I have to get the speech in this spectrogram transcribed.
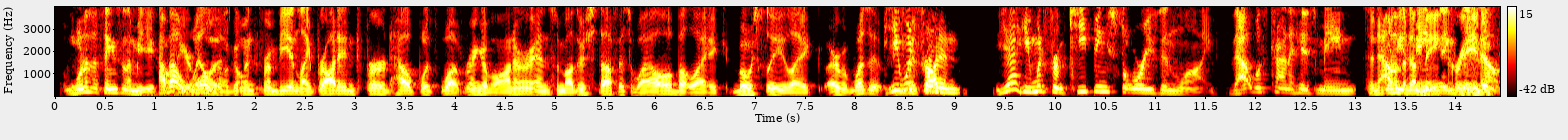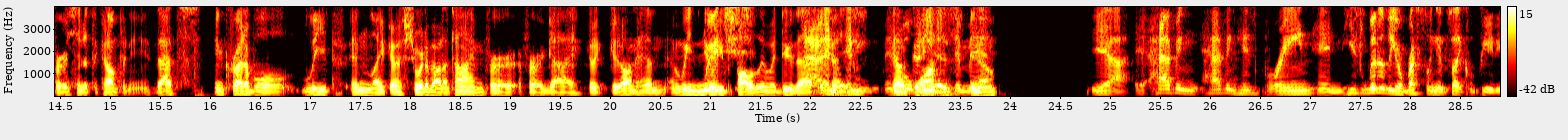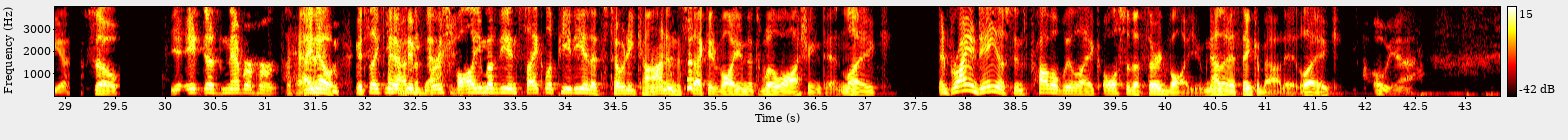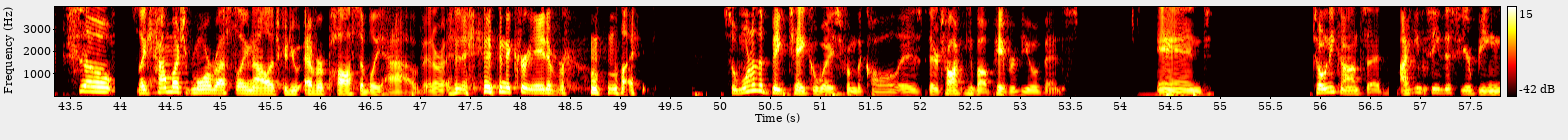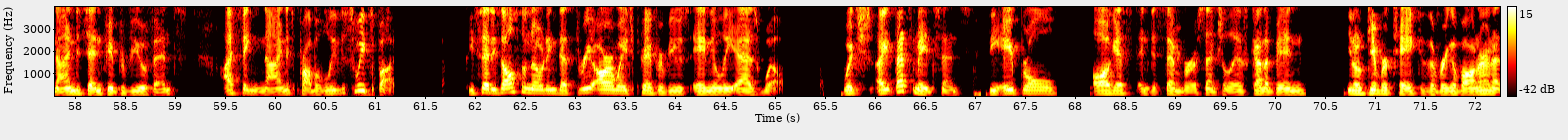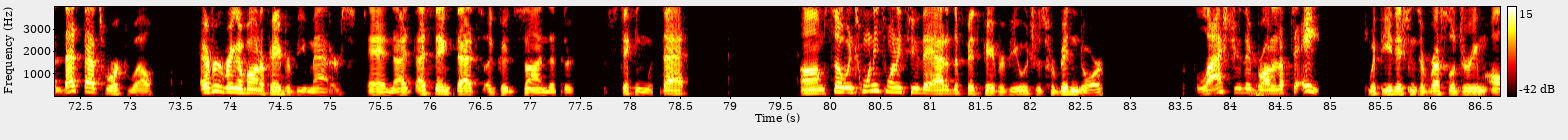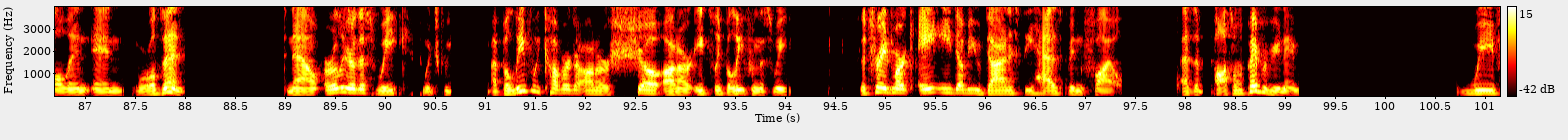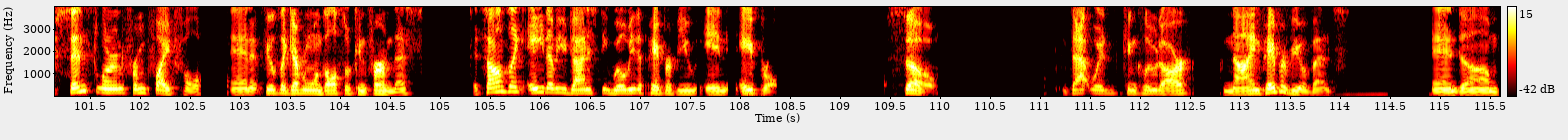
one of the things in the media how about Will was though, going from being like brought in for help with what Ring of Honor and some other stuff as well, but like mostly like, or was it He went was brought from- in? Yeah, he went from keeping stories in line. That was kind of his main. So now he's the a main main creative person at the company. That's incredible leap in like a short amount of time for for a guy. Good, good on him. And we knew Which- he probably would do that Yeah, because and, and how Will good he is. You know, Yeah, having having his brain and he's literally a wrestling encyclopedia. So it it does never hurt to have. I know. It's like you have have the back. first volume of the encyclopedia that's Tony Khan and the second volume that's Will Washington. Like and Brian Danielson's probably like also the third volume, now that I think about it. Like Oh yeah. So like how much more wrestling knowledge could you ever possibly have in a, in a creative room? like So one of the big takeaways from the call is they're talking about pay-per-view events. And Tony Khan said, I can see this year being 9 to 10 pay-per-view events. I think 9 is probably the sweet spot. He said he's also noting that 3 ROH pay-per-views annually as well, which I, that's made sense. The April, August and December essentially has kind of been, you know, give or take the Ring of Honor and that that's worked well. Every Ring of Honor pay-per-view matters, and I, I think that's a good sign that they're sticking with that. Um, so in 2022, they added the fifth pay per view, which was Forbidden Door. Last year, they brought it up to eight with the additions of Wrestle Dream, All In, and World's End. Now, earlier this week, which we I believe we covered on our show on our Eat Sleep Elite from this week, the trademark AEW Dynasty has been filed as a possible pay per view name. We've since learned from Fightful, and it feels like everyone's also confirmed this. It sounds like AEW Dynasty will be the pay per view in April. So that would conclude our nine pay per view events. And um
